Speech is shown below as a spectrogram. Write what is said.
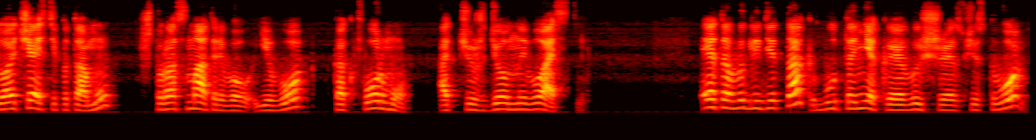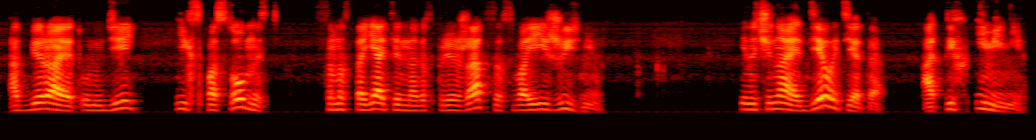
то отчасти потому, что рассматривал его как форму отчужденной власти. Это выглядит так, будто некое высшее существо отбирает у людей их способность самостоятельно распоряжаться своей жизнью и начинает делать это от их имени.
